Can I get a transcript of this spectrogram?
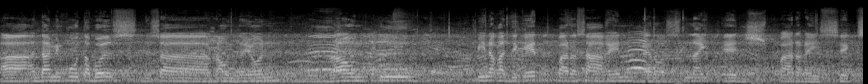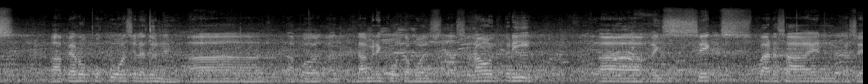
ah, ang daming quotables sa round na yon. Round 2, pinakadikit para sa akin, pero slight edge para kay 6. Ah, pero pukuha sila doon eh. Ah, tapos, ang dami ng quotables. Tapos round 3, Ah, kay 6 para sa akin kasi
